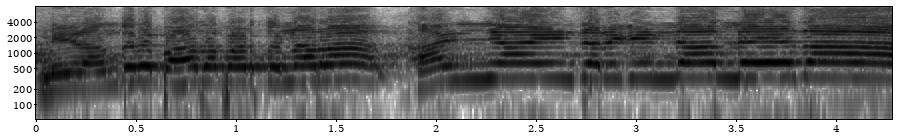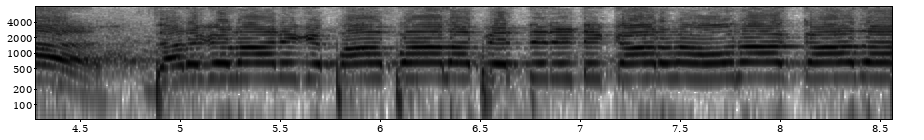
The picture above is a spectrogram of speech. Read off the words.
మీరందరూ బాధపడుతున్నారా? అన్యాయం జరిగిందా లేదా? జరగడానికి పాపాల పెద్దిరెడ్డి కారణం అవునా కాదా?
